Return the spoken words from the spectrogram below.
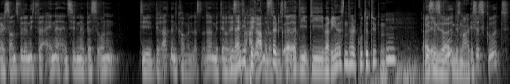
Weil sonst würde er nicht für eine einzelne Person die Piraten entkommen lassen, oder? Mit Terroristen Nein, die Piraten man sind halt, nicht, oder? äh, die, die Marine sind halt gute Typen. Mhm. Ist, in, es dieser, gut? in diesem Arc. ist es gut,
